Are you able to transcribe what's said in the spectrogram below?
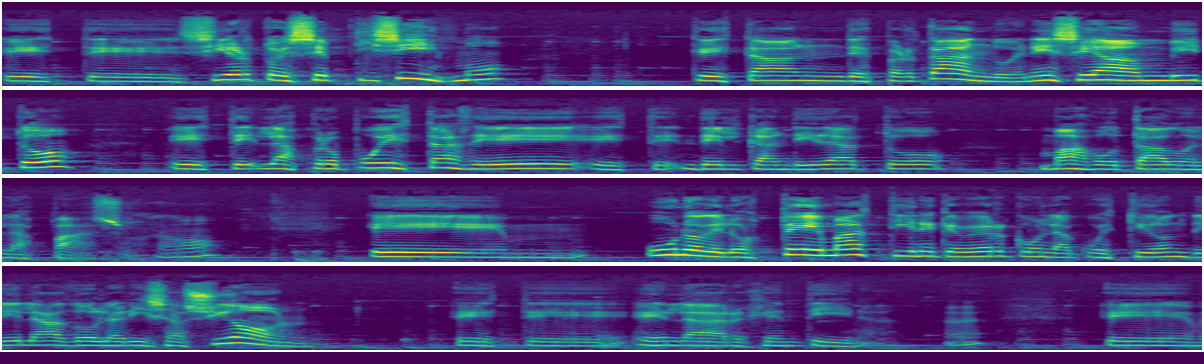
este, cierto escepticismo que están despertando en ese ámbito las propuestas de, del candidato más votado en las pasos. Eh, uno de los temas tiene que ver con la cuestión de la dolarización este, en la Argentina. ¿eh? Eh,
